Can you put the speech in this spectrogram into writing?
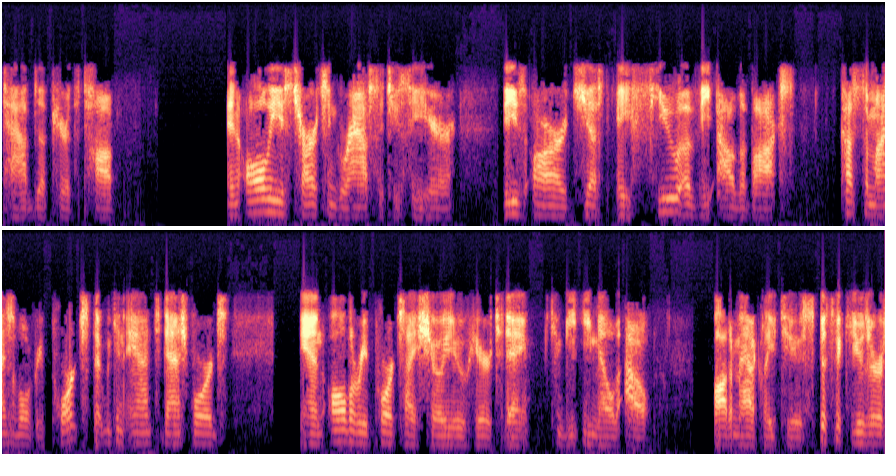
tabs up here at the top. And all these charts and graphs that you see here, these are just a few of the out-of-the-box customizable reports that we can add to dashboards and all the reports I show you here today can be emailed out automatically to specific users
